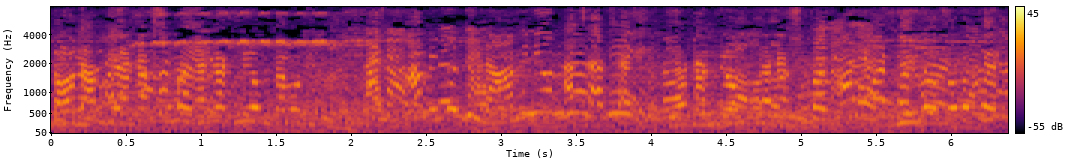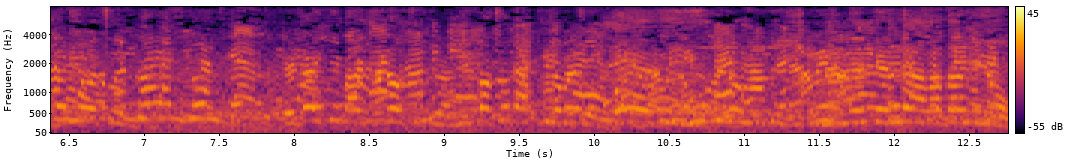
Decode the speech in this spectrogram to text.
তাহলে আপনি এক এক সময় এক এক নিয়ম কেন দিবেন? আমি তো না আমি নিয়ম আচ্ছা আচ্ছা। এক এক নিয়ম, এক এক সময় নিয়ম চলবে। এটাই কি ভাই উচিত নির্বাচন এক নিয়মে চলবে। কেন্দ্রে আলাদা নিয়ম।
